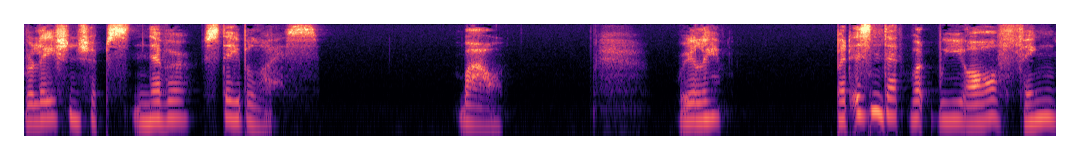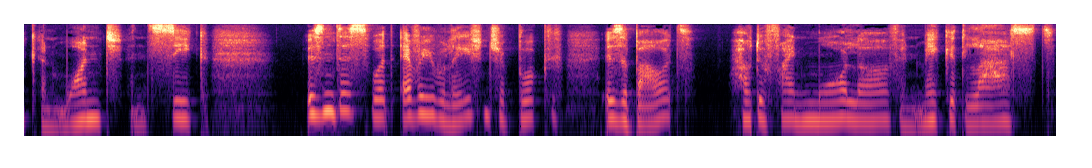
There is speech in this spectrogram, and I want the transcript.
relationships never stabilize. Wow. Really? But isn't that what we all think and want and seek? Isn't this what every relationship book is about? How to find more love and make it last?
